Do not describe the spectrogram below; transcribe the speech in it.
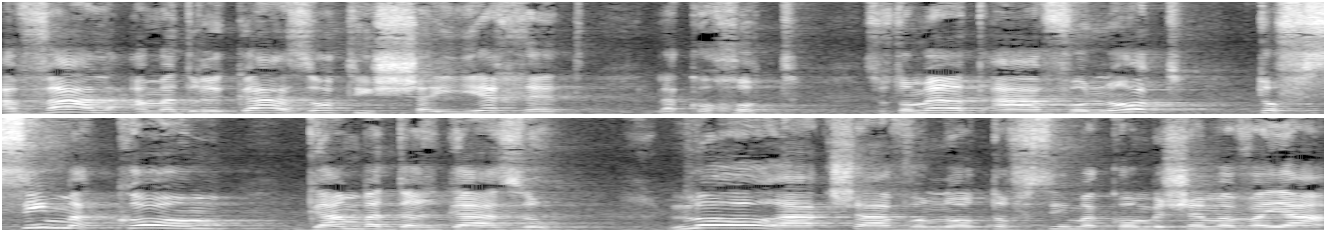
אבל המדרגה הזאת היא שייכת לכוחות. זאת אומרת, העוונות תופסים מקום גם בדרגה הזו. לא רק שהעוונות תופסים מקום בשם הוויה,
